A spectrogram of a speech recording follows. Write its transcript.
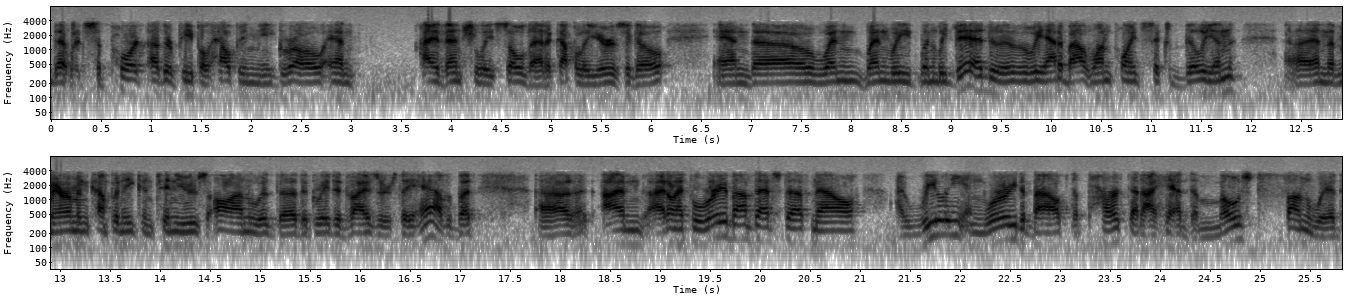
that would support other people helping me grow. And I eventually sold that a couple of years ago. And uh, when when we when we did, uh, we had about 1.6 billion uh, and the Merriman Company continues on with uh, the great advisors they have. But uh, I'm I don't have to worry about that stuff now. I really am worried about the part that I had the most fun with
